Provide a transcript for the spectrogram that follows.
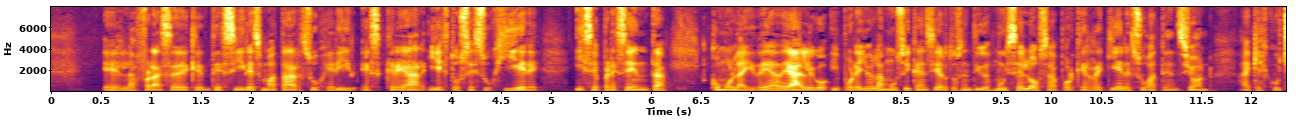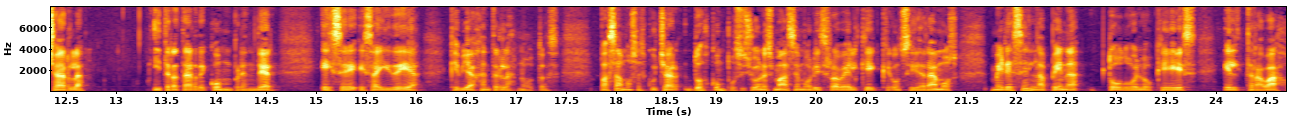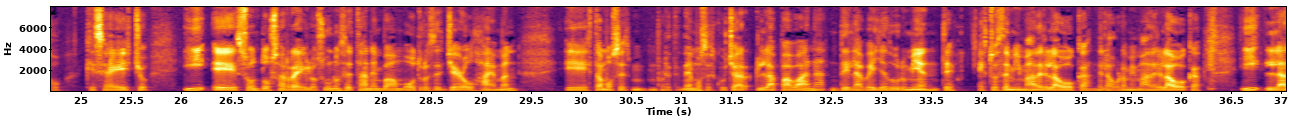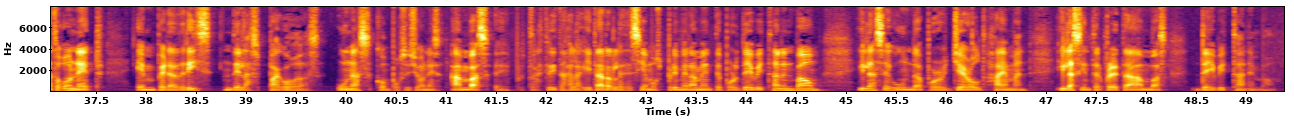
la frase de que decir es matar, sugerir es crear, y esto se sugiere y se presenta como la idea de algo y por ello la música en cierto sentido es muy celosa porque requiere su atención. Hay que escucharla y tratar de comprender ese, esa idea que viaja entre las notas. Pasamos a escuchar dos composiciones más de Maurice Ravel que, consideramos merecen la pena todo lo que es el trabajo que se ha hecho y eh, son dos arreglos, uno es de Tannenbaum, otro es de Gerald Hyman. Eh, estamos, pretendemos escuchar La pavana de la Bella Durmiente, esto es de Mi Madre la Oca, de la obra Mi Madre la Oca, y La Dronette, Emperatriz de las Pagodas, unas composiciones ambas eh, transcritas a la guitarra, les decíamos primeramente por David Tannenbaum y la segunda por Gerald Hyman, y las interpreta ambas David Tannenbaum.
